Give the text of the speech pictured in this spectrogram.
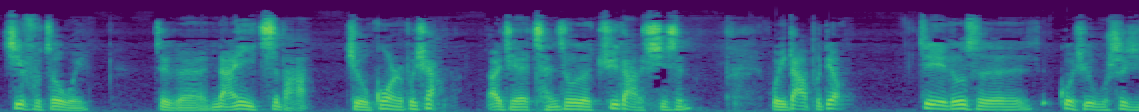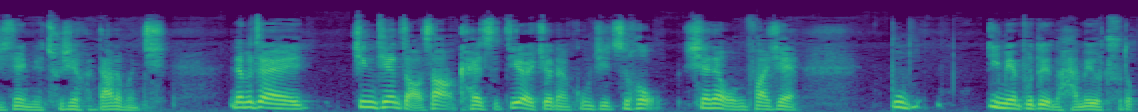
基辅周围，这个难以自拔，久攻而不下，而且承受着巨大的牺牲，尾大不掉。这也都是过去五十几天里面出现很大的问题。那么在今天早上开始第二阶段攻击之后，现在我们发现，部地面部队呢还没有出动，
